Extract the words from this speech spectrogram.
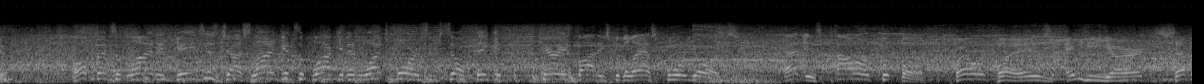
Offensive line engages. Josh Line gets the block, and then watch Morris himself take it, carrying bodies for the last four yards. That is power football. 12 plays, 80 yards, 7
